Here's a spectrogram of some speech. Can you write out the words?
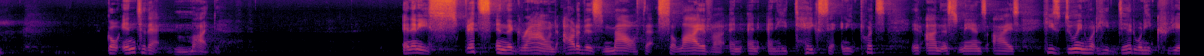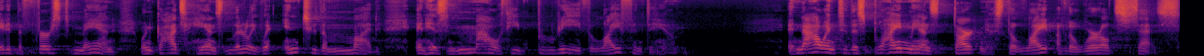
go into that mud, And then he spits in the ground out of his mouth that saliva, and, and, and he takes it and he puts it on this man's eyes. He's doing what he did when he created the first man, when God's hands literally went into the mud, and his mouth, he breathed life into him. And now, into this blind man's darkness, the light of the world says,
